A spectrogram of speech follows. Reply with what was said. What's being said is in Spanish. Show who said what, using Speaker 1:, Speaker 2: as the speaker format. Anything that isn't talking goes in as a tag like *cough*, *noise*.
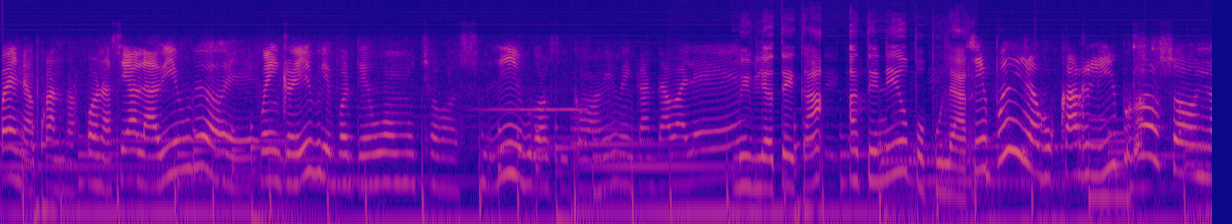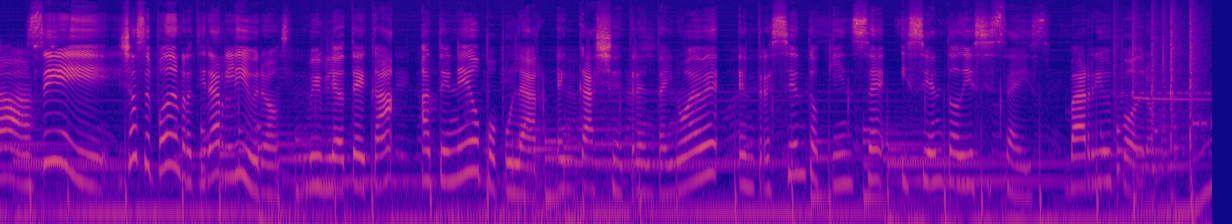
Speaker 1: Bueno, cuando conocí a la Biblia eh, fue increíble porque hubo muchos libros y como a mí me encantaba leer.
Speaker 2: Biblioteca Ateneo Popular.
Speaker 1: ¿Se puede ir a buscar libros o no?
Speaker 2: Sí, ya se pueden retirar libros. Biblioteca Ateneo Popular, en calle 39, entre 115 y 116, Barrio Hipódromo.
